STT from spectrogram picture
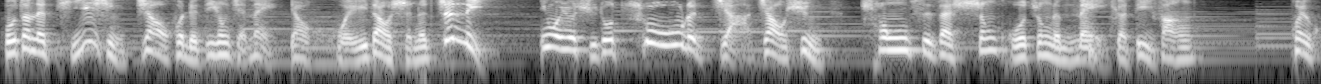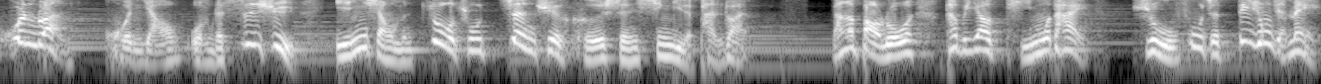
不断的提醒教会的弟兄姐妹，要回到神的真理，因为有许多错误的假教训充斥在生活中的每一个地方，会混乱混淆我们的思绪，影响我们做出正确合神心意的判断。然而，保罗特别要提摩太。嘱咐着弟兄姐妹，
